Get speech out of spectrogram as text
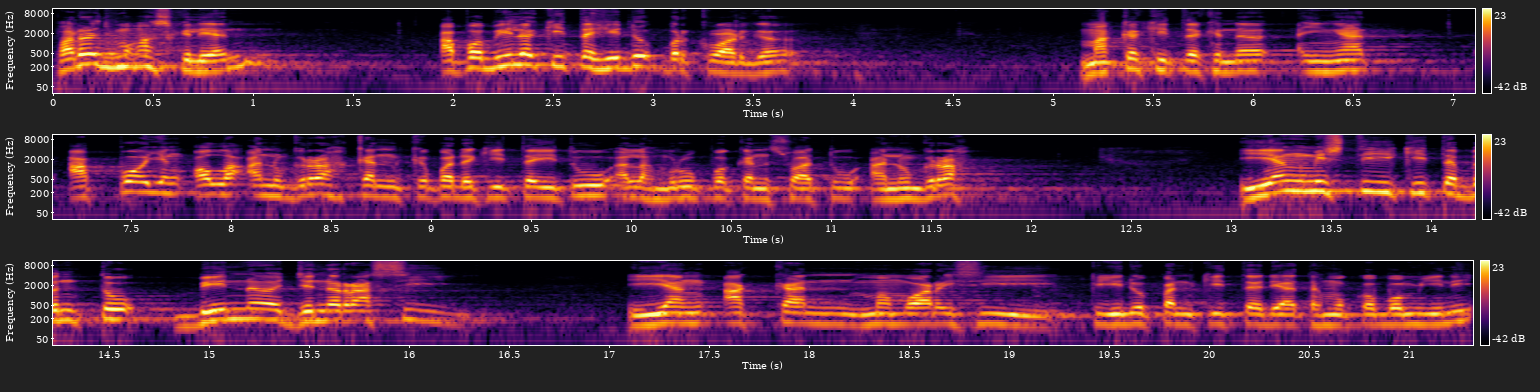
Para jemaah sekalian apabila kita hidup berkeluarga maka kita kena ingat apa yang Allah anugerahkan kepada kita itu adalah merupakan suatu anugerah yang mesti kita bentuk bina generasi yang akan mewarisi kehidupan kita di atas muka bumi ini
